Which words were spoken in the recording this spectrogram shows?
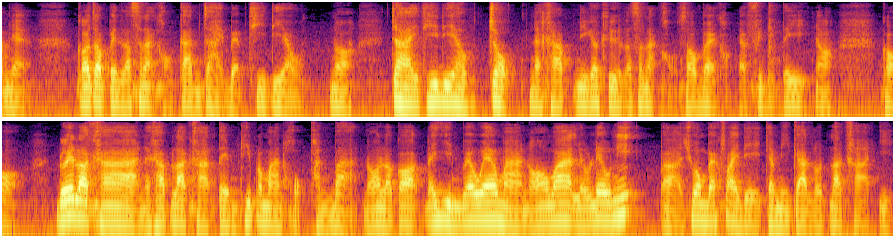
ม์เนี่ยก็จะเป็นลักษณะของการจ่ายแบบทีเดียวเนาะ จ่ายทีเดียวจบนะครับ นี่ก็คือลักษณะของซอฟต์แวร์ของ Affinity เนาะก็ด้วยราคานะครับ ราคาเต็มที่ประมาณ 6,000 บาทเนาะแล้วก็ได้ยินแว่วๆมาเนาะว่าเร็วๆนี้ช่วง Black Friday จะมีการลดราคาอีก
